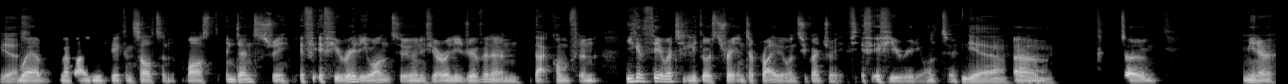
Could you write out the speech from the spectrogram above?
yes. Where, whereby you need to be a consultant. Whilst in dentistry, if, if you really want to, and if you're really driven and that confident, you can theoretically go straight into private once you graduate, if, if you really want to. Yeah. Um, So, you know,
